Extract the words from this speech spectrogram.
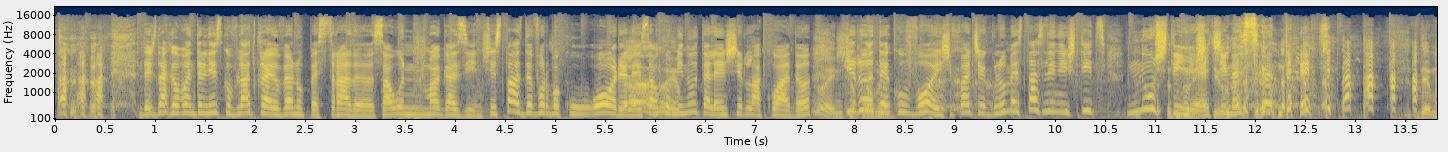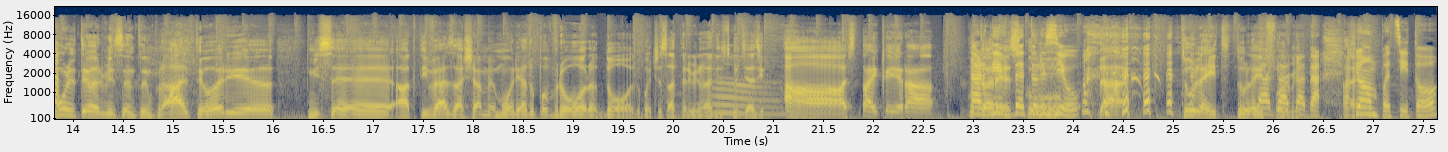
Deci dacă vă întâlniți cu Vlad Craioveanu pe stradă sau în magazin și stați de vorbă cu orele Da, sau nu cu e- minutele în șir la coadă Nu e și nicio râde problemă. cu voi și face glume, stați liniștiți, nu știe Nu știu. cine sunteți. De multe ori mi se întâmplă. Alte ori e, mi se activează așa memoria după vreo oră, două, după ce s-a terminat discuția, zic, a, stai că era cu Tardiv de Tărescu." târziu. Da, too late, too late da, for da, me. da, da. Aia Și eu e. am pățit-o,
